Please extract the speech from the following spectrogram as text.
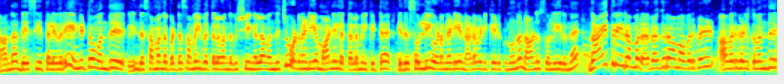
நான் தான் தேசிய தலைவர். எங்கிட்டும் வந்து இந்த சம்பந்தப்பட்ட சமீபத்துல வந்த விஷயங்கள்லாம் வந்துச்சு. உடனடியே மாநில தலைமை கிட்ட இதை சொல்லி உடனடியே நடவடிக்கை எடுக்கணும்னு நானும் சொல்லியிருந்தேன். காயத்ரி ரம ரகுராம் அவர்கள் அவர்களுக்கு வந்து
